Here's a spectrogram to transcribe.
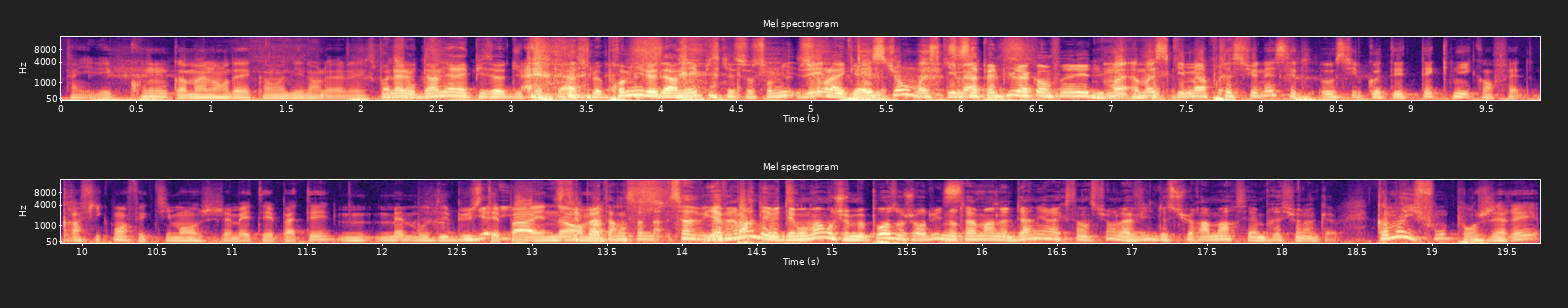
Putain, il est con comme un landais, comme on dit dans le- l'expression. Voilà le dernier épisode du podcast, le premier et le dernier puisqu'ils se sont mis sur la gueule. question. Moi, ce qui s'appelle plus la confrérie du moi, coup. moi, ce qui m'a impressionné, c'est aussi le côté technique en fait. Graphiquement, effectivement, j'ai jamais été épaté. Même au début, c'était pas énorme. pas hein. ça. Il y a vraiment des, contre- des moments où je me pose aujourd'hui, notamment la dernière extension, la ville de Suramar, c'est impressionnant quand même. Comment ils font pour gérer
